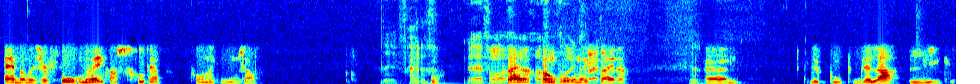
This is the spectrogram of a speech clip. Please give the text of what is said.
En dan is er volgende week, als ik het goed heb, volgende week woensdag. Nee, vrijdag. Nee, vol vrijdag, gewoon volgende week vrijdag. Ja. Um, de Coupe de la Ligue.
